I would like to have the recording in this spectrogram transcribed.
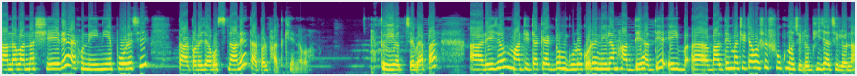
রান্না বান্না সেরে এখন এই নিয়ে পড়েছি। তারপরে যাব স্নানে, তারপর ভাত খেয়ে নেব। তো এই হচ্ছে ব্যাপার। আর এই যে মাটিটাকে একদম গুঁড়ো করে নিলাম হাত দিয়ে হাত দিয়ে। এই বালতির মাটিটা অবশ্য শুকনো ছিল, ভিজা ছিল না।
